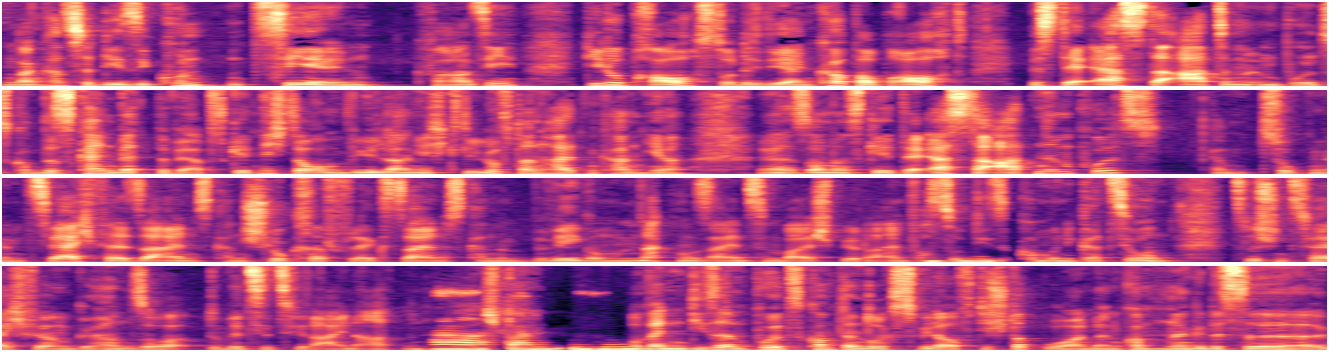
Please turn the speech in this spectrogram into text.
Und dann kannst du die Sekunden zählen, quasi, die du brauchst oder die dein Körper braucht, bis der erste Atemimpuls kommt. Das ist kein Wettbewerb. Es geht nicht darum, wie lange ich die Luft anhalten kann hier, ja, sondern es geht der erste Atemimpuls. Es kann ein Zucken im Zwerchfell sein, es kann ein Schluckreflex sein, es kann eine Bewegung im Nacken sein zum Beispiel oder einfach so mhm. diese Kommunikation zwischen Zwerchfell und Gehirn, so du willst jetzt wieder einatmen. Ah, spannend. Mhm. Und wenn dieser Impuls kommt, dann drückst du wieder auf die Stoppuhr und dann kommt eine gewisse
